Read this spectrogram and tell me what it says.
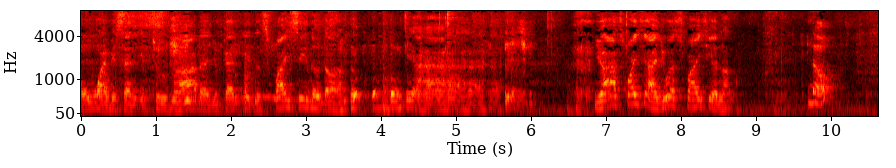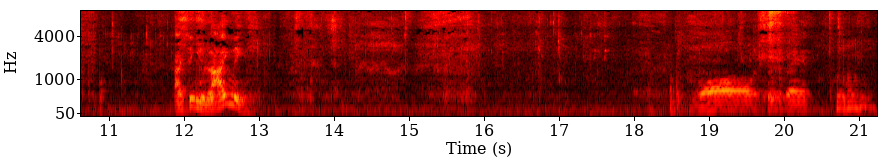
Oh, I will send it to brother. You can eat the spicy noodle. you are spicy. Are you a spicy or not? No. I think you like me. Wow, too bad.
